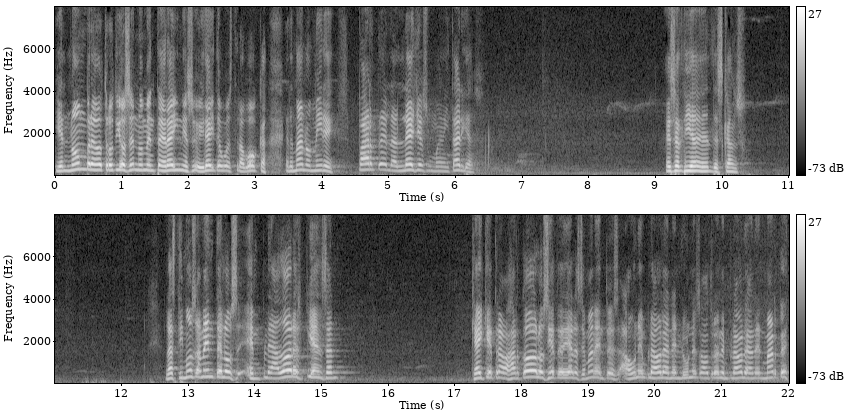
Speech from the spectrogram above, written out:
Y el nombre de otros dioses no me enteréis ni se oiréis de vuestra boca. Hermano, mire, parte de las leyes humanitarias es el día del descanso. Lastimosamente los empleadores piensan que hay que trabajar todos los siete días de la semana, entonces a un empleado le dan el lunes, a otro empleado le dan el martes,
